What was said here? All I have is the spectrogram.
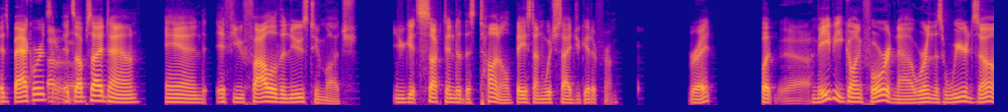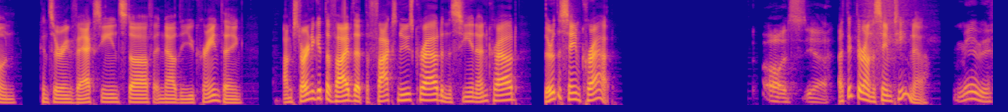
It's backwards, it's upside down, and if you follow the news too much, you get sucked into this tunnel based on which side you get it from. Right? But yeah, maybe going forward now, we're in this weird zone considering vaccine stuff and now the Ukraine thing. I'm starting to get the vibe that the Fox News crowd and the CNN crowd, they're the same crowd. oh, it's yeah, I think they're on the same team now. maybe.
